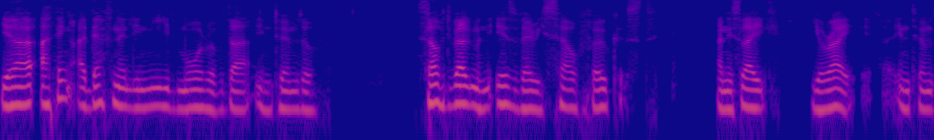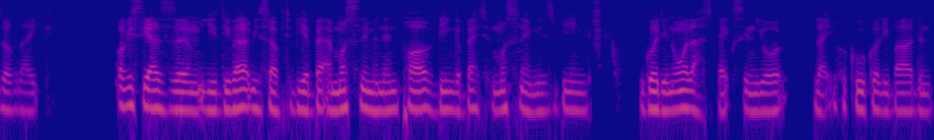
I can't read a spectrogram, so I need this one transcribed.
yeah, I think I definitely need more of that in terms of self-development is very self-focused. And it's like, you're right, in terms of like, obviously as um, you develop yourself to be a better Muslim and then part of being a better Muslim is being good in all aspects in your like hukuk al-ibad and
